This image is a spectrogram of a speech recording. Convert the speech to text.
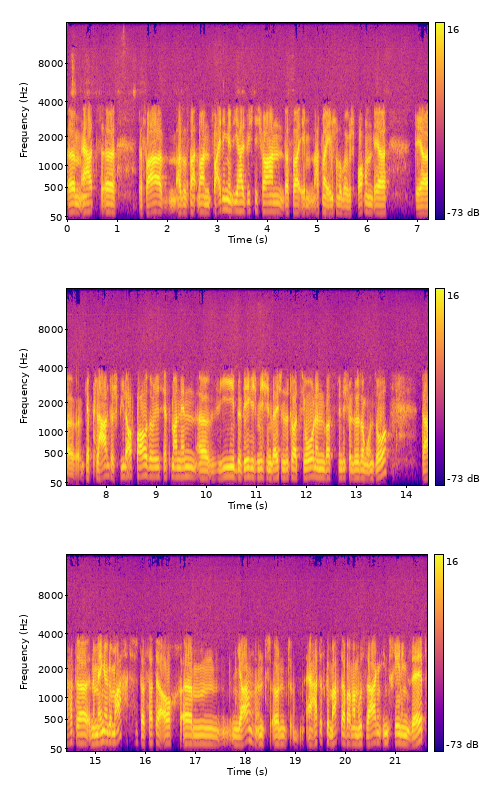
Ähm, er hat, äh, das war, also es waren zwei Dinge, die halt wichtig waren. Das war eben, hatten wir eben schon darüber gesprochen, der der geplante Spielaufbau, so will ich es jetzt mal nennen. Äh, wie bewege ich mich in welchen Situationen? Was finde ich für Lösungen und so da hat er eine Menge gemacht. Das hat er auch, ähm, ja, und, und er hat es gemacht, aber man muss sagen, im Training selbst,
